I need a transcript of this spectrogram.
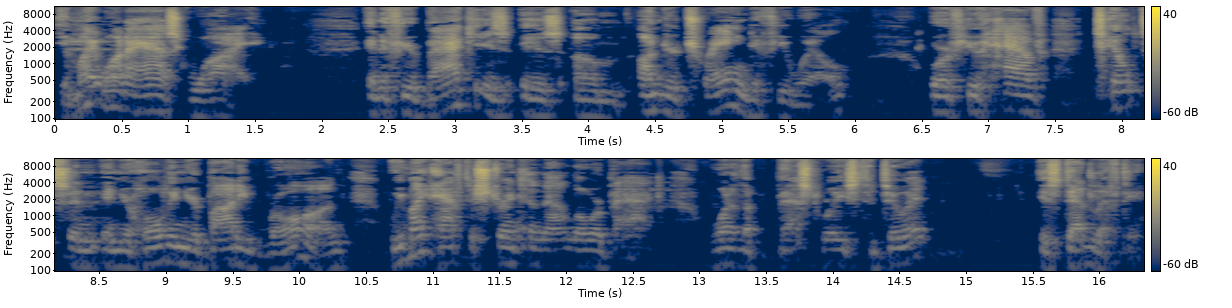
you might want to ask why. And if your back is is um, undertrained, if you will, or if you have tilts and, and you're holding your body wrong, we might have to strengthen that lower back. One of the best ways to do it is deadlifting,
